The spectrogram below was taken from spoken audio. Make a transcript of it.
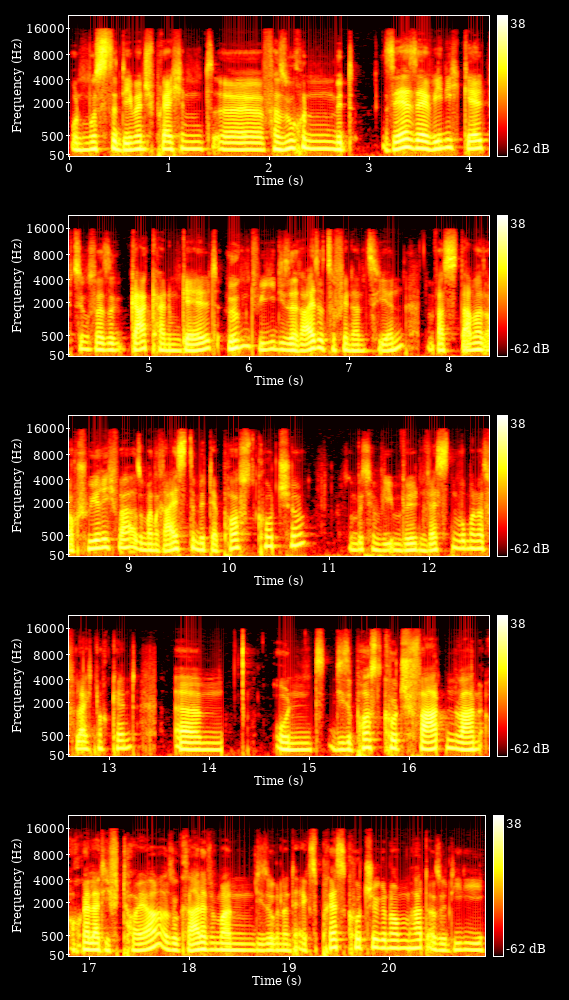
und musste dementsprechend äh, versuchen, mit sehr, sehr wenig Geld beziehungsweise gar keinem Geld irgendwie diese Reise zu finanzieren, was damals auch schwierig war. Also man reiste mit der Postkutsche so ein bisschen wie im Wilden Westen, wo man das vielleicht noch kennt. Ähm, und diese Postkutschfahrten waren auch relativ teuer. Also gerade wenn man die sogenannte Expresskutsche genommen hat, also die, die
